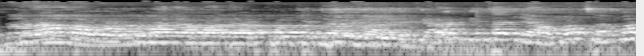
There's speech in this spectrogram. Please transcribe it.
Kenapa Ah. mau ke mana-mana pun kita balik? Karena kita nyaman sama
